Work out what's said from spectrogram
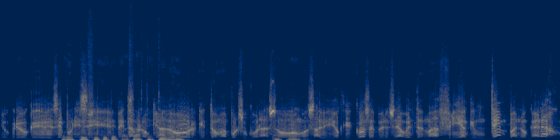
Yo creo que debe ser Oye, por tú ese sí que te pasaste, tío, ¿eh? que toma por su corazón Ajá. o sabe Dios qué cosa, pero se ha vuelto más fría que un témpano, carajo.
